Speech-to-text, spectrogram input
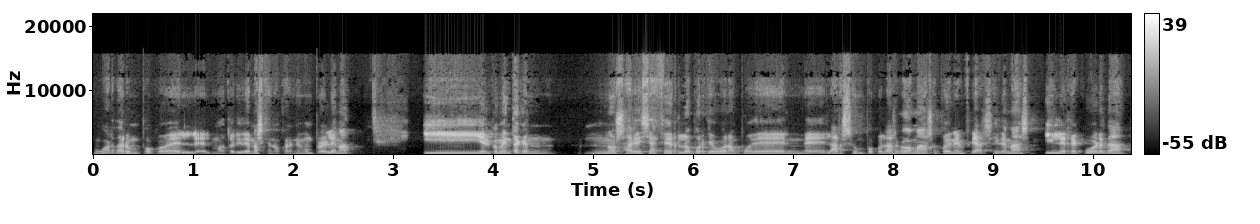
guardar un poco el, el motor y demás, que no corre ningún problema. Y él comenta que no sabe si hacerlo porque, bueno, pueden helarse un poco las gomas o pueden enfriarse y demás, y le recuerda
